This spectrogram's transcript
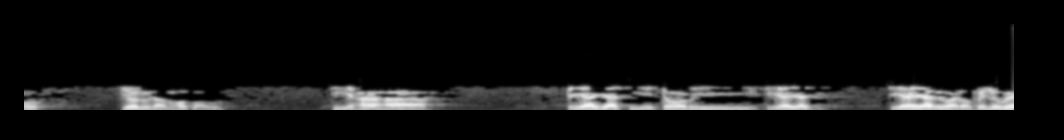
ဖို့ပြောလိုတာမဟုတ်ပါဘူးဒီဟာဟာတရားရရှိရင်တော်ပြီတရားရတရားရလို့ကတော့ဘယ်လိုပဲ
